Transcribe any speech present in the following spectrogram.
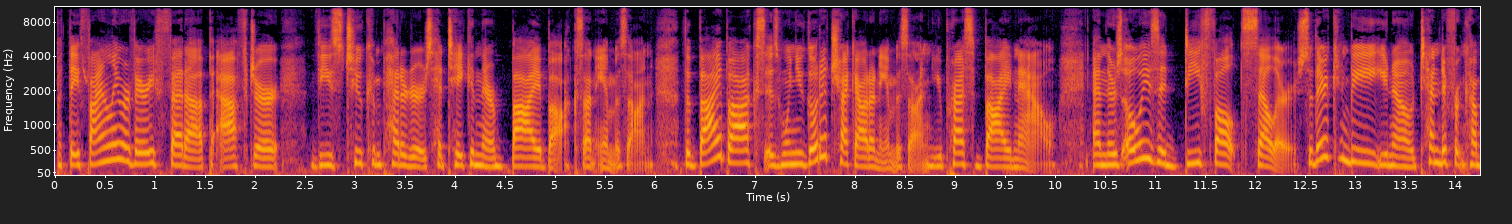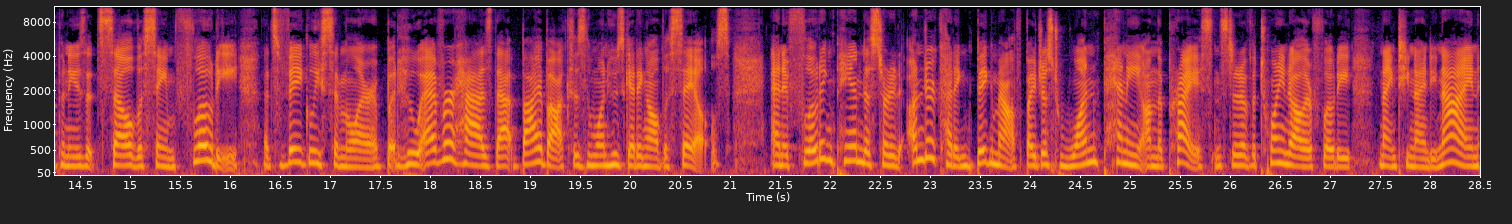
but they finally were very fed up after these two competitors had taken their buy box on Amazon. The buy box is when you go to checkout on Amazon, you press buy now, and there's always a default seller. So there can be, you know, 10 different companies that sell the same floaty that's vaguely similar, but whoever has that buy box is the one who's getting all the sales. And if Floating Panda started undercutting Big Mouth by just one penny on the price instead of a $20 floaty 19.99,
